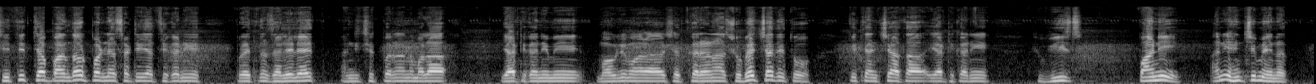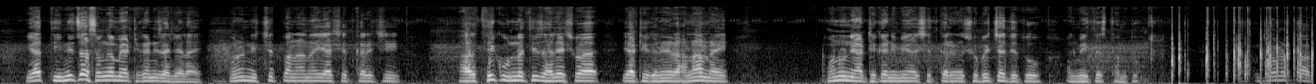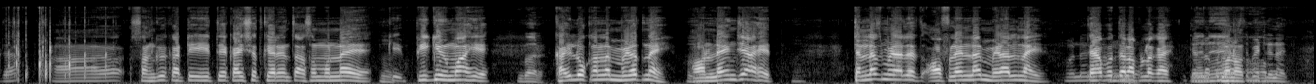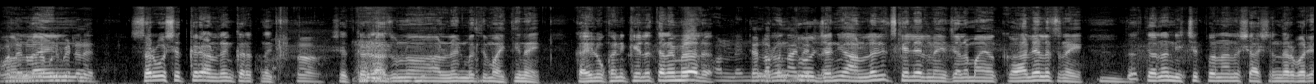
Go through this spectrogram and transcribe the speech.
शेतीच्या बांधावर पडण्यासाठी या ठिकाणी प्रयत्न झालेले आहेत. आणि निश्चितपणानं मला या ठिकाणी मी माऊली महाराज शेतकऱ्यांना शुभेच्छा देतो की त्यांची आता या ठिकाणी वीज पाणी आणि ह्यांची मेहनत या तिन्हीचा संगम या ठिकाणी झालेला आहे. म्हणून निश्चितपणानं या शेतकऱ्याची आर्थिक उन्नती झाल्याशिवाय या ठिकाणी राहणार नाही. म्हणून या ठिकाणी मी या शेतकऱ्यांना शुभेच्छा देतो आणि मी इथेच थांबतो. दोन मिनिट होत्या सांगवी काठी इथे काही शेतकऱ्यांचं असं म्हणणं आहे की पीक विमा हे बरं. काही लोकांना मिळत नाही. ऑनलाईन जे आहेत त्यांनाच मिळाले ऑफलाईनला मिळालं नाही. त्याबद्दल आपलं काय? त्याने- म्हणत ऑनलाईन सर्व शेतकरी ऑनलाईन करत नाहीत. शेतकऱ्याला अजून ऑनलाईन मधली माहिती नाही. काही लोकांनी केलं त्याला मिळालं. परंतु ज्यांनी ऑनलाईनच केलेलं नाही ज्याला मा- कळालेलंच नाही तर त्यांना निश्चितपणानं शासन दरबारी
